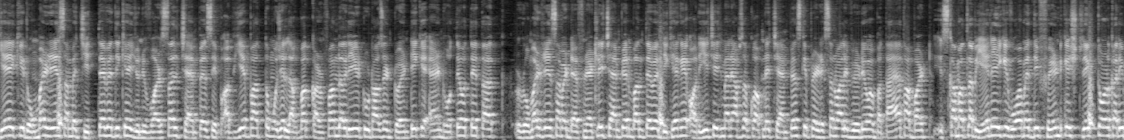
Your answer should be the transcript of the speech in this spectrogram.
यह की रोमन रेस हमें जीतते हुए दिखे यूनिवर्सल चैंपियनशिप अब ये बात तो मुझे लगभग कंफर्म लग रही है टू के एंड होते होते हफ़्ते तक रोमन रेंस हमें डेफिनेटली चैंपियन बनते हुए दिखेंगे। और ये चीज़ मैंने आप सबको अपने चैंपियंस के प्रिडिक्शन वाली वीडियो में बताया था बट इसका मतलब ये नहीं कि वो हमें दी फ़ील्ड के स्ट्रिक तोड़कर ही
